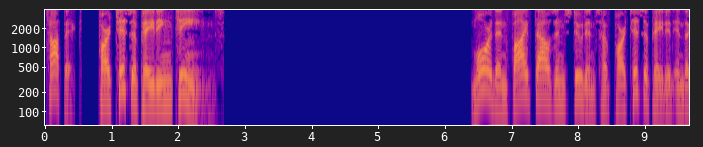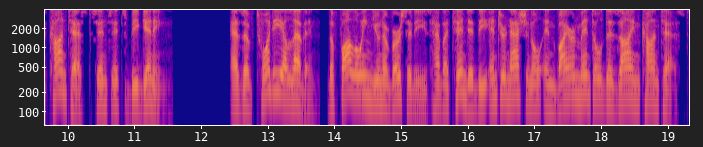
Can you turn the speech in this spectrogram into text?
Topic: Participating teams. More than 5,000 students have participated in the contest since its beginning. As of 2011, the following universities have attended the International Environmental Design Contest.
